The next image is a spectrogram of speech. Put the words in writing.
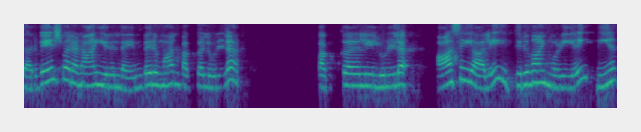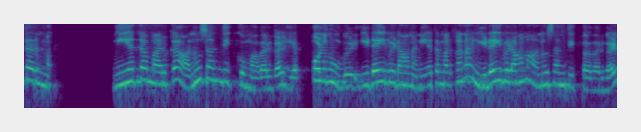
சர்வேஸ்வரனாய் இருந்த எம்பெருமான் பக்கலுள்ள பக்கலிலுள்ள ஆசையாலே இத்திருவாய்மொழியை நியதர்ம நியதமர்க்க அனுசந்திக்கும் அவர்கள் எப்பொழுதும் இடைவிடாம நியதமர்க்கனா இடைவிடாம அனுசந்திப்பவர்கள்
